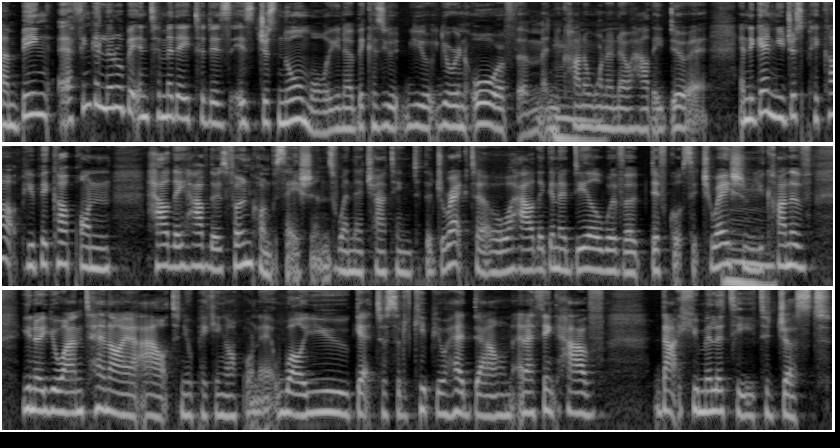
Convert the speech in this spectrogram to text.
Um, being, I think, a little bit intimidated is is just normal, you know, because you you you're in awe of them and you kind Mm. of want to know how they do it. And again, you just pick up, you pick up on how they have those phone conversations when they're chatting to the director, or how they're going to deal with a difficult situation. Mm. You kind of, you know, your antennae are out and you're picking up on it while you get to sort of keep your head down. And I think have that humility to just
